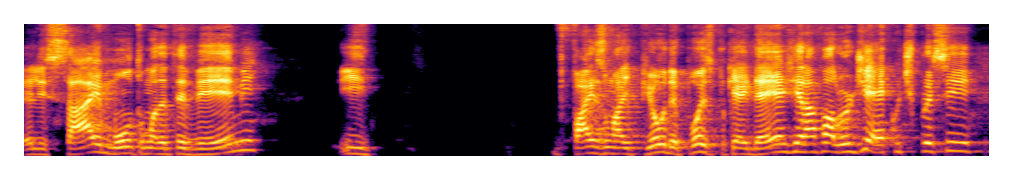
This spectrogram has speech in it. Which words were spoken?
ele sai, monta uma DTVM e faz um IPO depois, porque a ideia é gerar valor de equity para esse,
